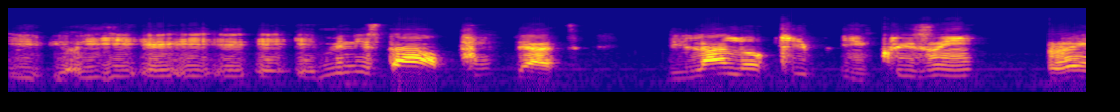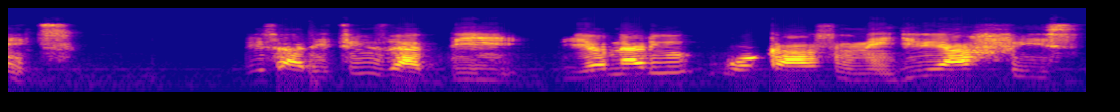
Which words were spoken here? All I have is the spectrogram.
a, minister approved that the landlord keep increasing rent. These are the things that the, the ordinary workers in nigeria face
